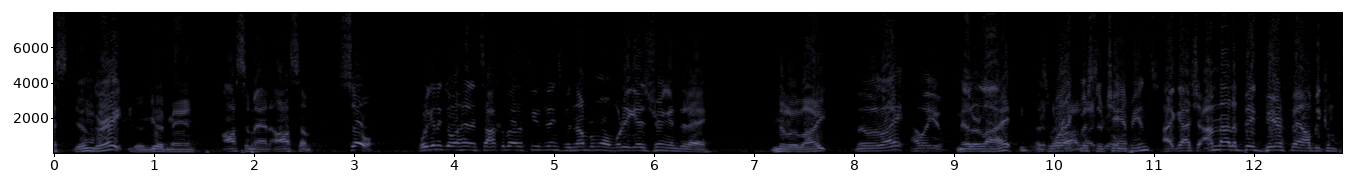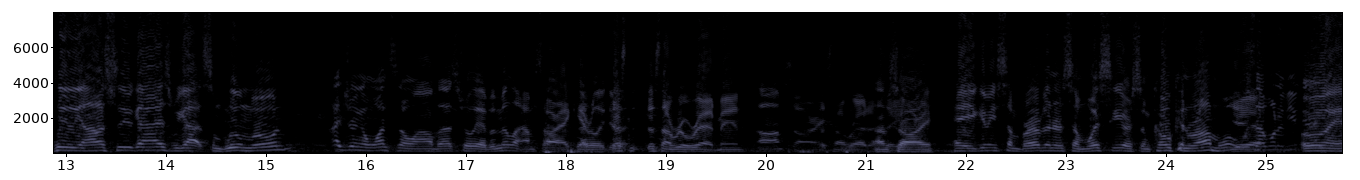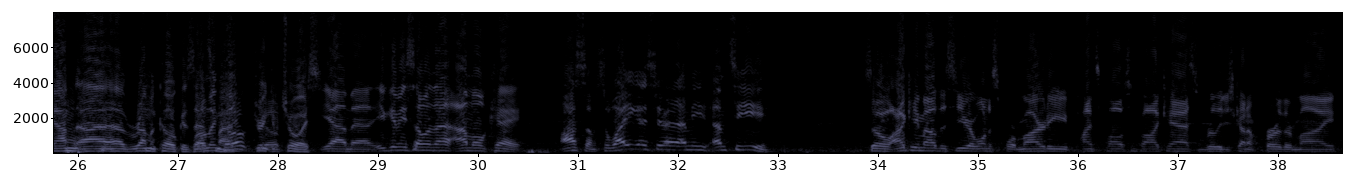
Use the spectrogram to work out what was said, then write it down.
Yes, doing great. Doing good, man. Awesome, man. Awesome. So, we're going to go ahead and talk about a few things, but number one, what are you guys drinking today? Miller Lite. Miller Lite? How about you? Miller Lite, As well. well. Breakfast of Champions. I got you. I'm not a big beer fan. I'll be completely honest with you guys. We got some Blue Moon. I drink it once in a while, but that's really it. But Miller, I'm sorry, I can't really do That's, it. that's not real red, man. Oh, I'm sorry. That's not red. I I'm sorry. Hey, you give me some bourbon or some whiskey or some Coke and rum. What, Was that one of you? Oh, hey, I'm uh, rum and coke. Is that's my Coke? drink Yep. of choice? Yeah, man. You give me some of that, I'm okay. Awesome. So why are you guys here at M- MTE? So I came out this year. I want to support Marty, Pints of Polishing podcast, and really just kind of further my,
